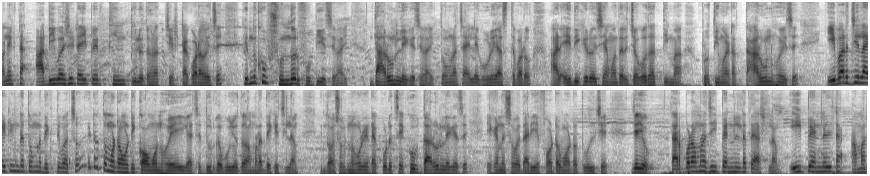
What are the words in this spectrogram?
অনেকটা আদিবাসী টাইপের থিম তুলে ধরার চেষ্টা করা হয়েছে, কিন্তু খুব সুন্দর ফুটিয়েছে ভাই, দারুণ লেগেছে ভাই, তোমরা চাইলে ঘুরে আসতে পারো। আর এদিকে রয়েছে আমাদের জগদ্ধাত্রী মা, প্রতিমাটা দারুণ হয়েছে। এবার যে লাইটিংটা তোমরা দেখতে পাচ্ছ, এটা তো মোটামুটি কমন হয়েই গেছে দুর্গাপুজোতেও আমরা দেখেছিলাম, কিন্তু অশোকনগর এটা করেছে, খুব দারুণ লেগেছে। এখানে সবাই দাঁড়িয়ে ফটো মটো তুলছে। যাই হোক, তারপর আমরা যেই প্যান্ডেলটাতে আসলাম, এই প্যান্ডেলটা আমার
